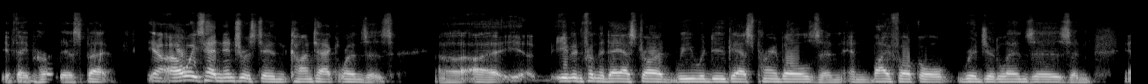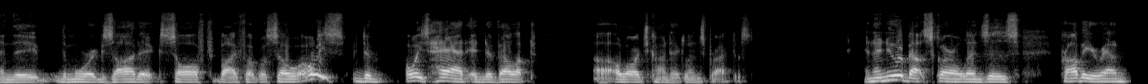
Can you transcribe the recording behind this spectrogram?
if they've heard this. But you know, I always had an interest in contact lenses. Uh, I, even from the day I started, we would do gas permeables and and bifocal rigid lenses and and the the more exotic soft bifocal. So always de- always had and developed uh, a large contact lens practice. And I knew about scleral lenses probably around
